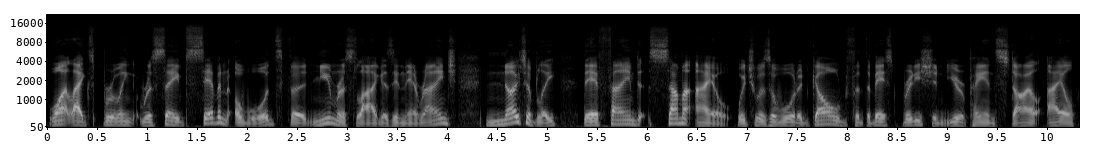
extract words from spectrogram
Whitelakes Brewing received seven awards for numerous lagers in their range, notably their famed Summer Ale, which was awarded gold for the best British and European style ale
